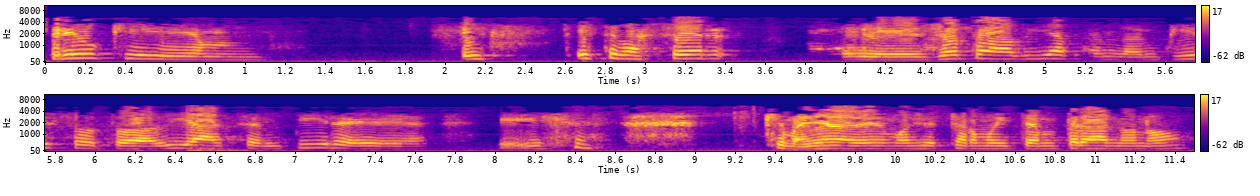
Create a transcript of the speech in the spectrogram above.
Creo que mm, es- este va a ser, eh, yo todavía cuando empiezo todavía a sentir eh, eh, que mañana debemos estar muy temprano, ¿no?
